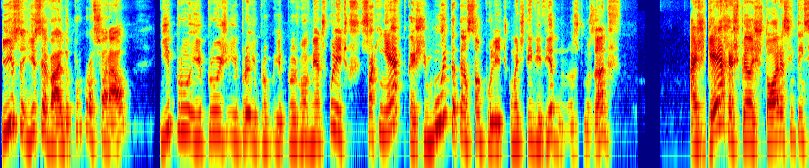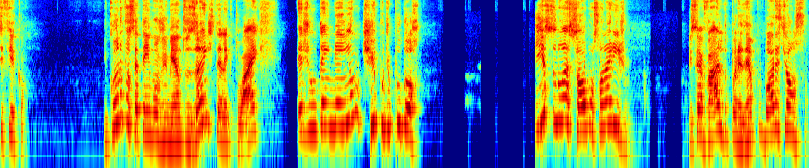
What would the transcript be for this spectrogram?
Isso, isso é válido para o profissional e para os movimentos políticos. Só que em épocas de muita tensão política, como a gente tem vivido nos últimos anos, as guerras pela história se intensificam. E quando você tem movimentos anti-intelectuais, eles não têm nenhum tipo de pudor. Isso não é só o bolsonarismo. Isso é válido, por exemplo, Boris Johnson.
